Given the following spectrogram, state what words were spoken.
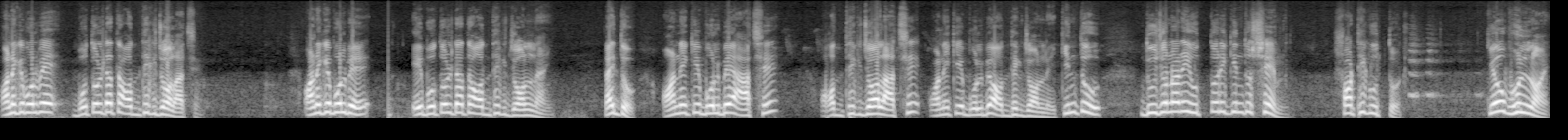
অনেকে বলবে, বোতলটাতে অর্ধেক জল আছে। অনেকে বলবে, এই বোতলটাতে অর্ধেক জল নাই। তাই তো? অনেকে বলবে, আছে, অর্ধেক জল আছে। অনেকে বলবে, অর্ধেক জল নেই। কিন্তু দুজনেরই উত্তরই কিন্তু সেম সঠিক উত্তর। কেউ ভুল নয়,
